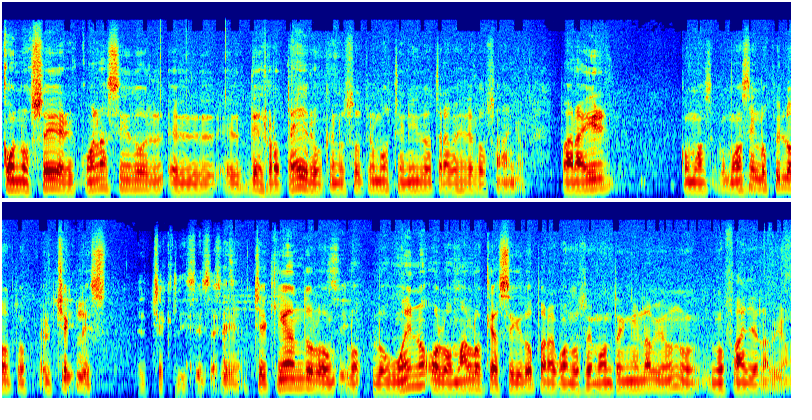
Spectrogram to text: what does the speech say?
conocer cuál ha sido el, derrotero que nosotros hemos tenido a través de los años, para ir, como, como hacen los pilotos, el checklist. El checklist, exacto. Sí, chequeando lo, bueno o lo malo que ha sido para cuando se monta en el avión no, no falle el avión.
